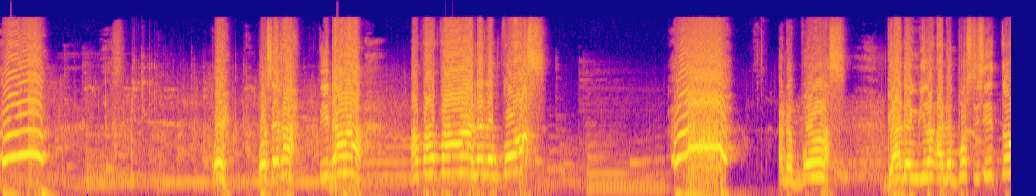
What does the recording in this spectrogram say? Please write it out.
eh. Weh, bosnya kah? Tidak. Apa-apaan? Ada bos. Ah! Ada bos. Gak ada yang bilang ada bos di situ.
